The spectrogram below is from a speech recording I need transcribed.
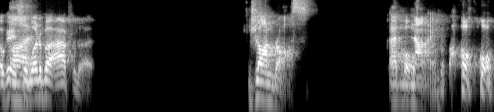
Yeah. Okay, uh, so what about after that? John Ross at oh. nine. Oh,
